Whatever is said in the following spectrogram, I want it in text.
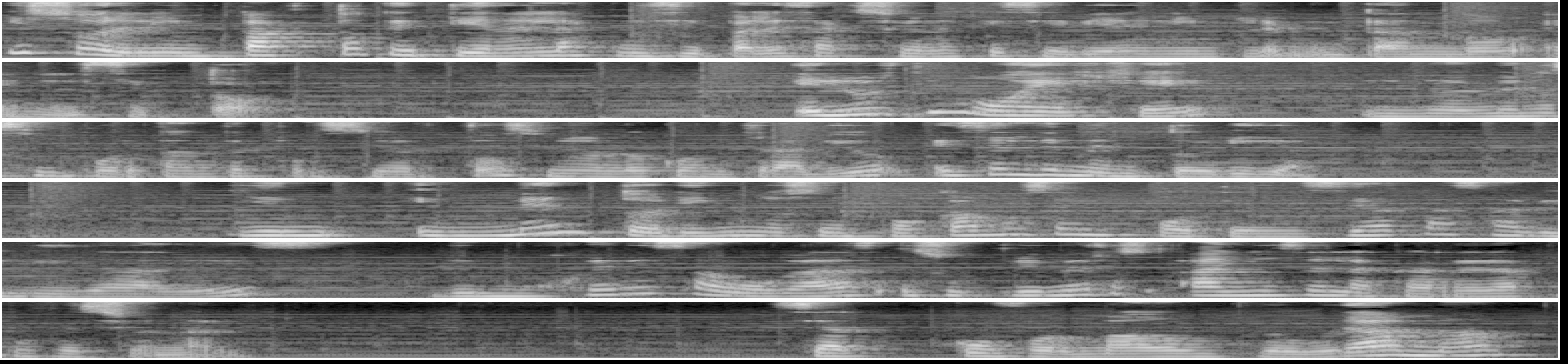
y sobre el impacto que tienen las principales acciones que se vienen implementando en el sector. El último eje, y no el menos importante por cierto, sino lo contrario, es el de mentoría. Y en, en mentoring nos enfocamos en potenciar las habilidades de mujeres abogadas en sus primeros años de la carrera profesional. Se ha conformado un programa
